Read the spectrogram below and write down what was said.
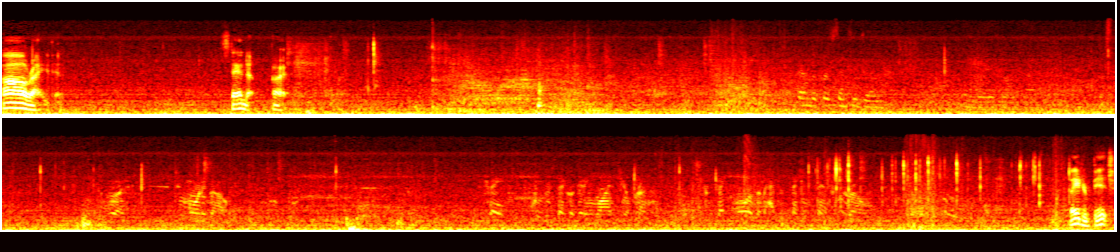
Alright then. Stand up. Alright. Found the first sentry drone. Good. Two more to go. Faith, KrugerSec are getting wise to your presence. Expect more of them at the second sentry drone. Later, bitch.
